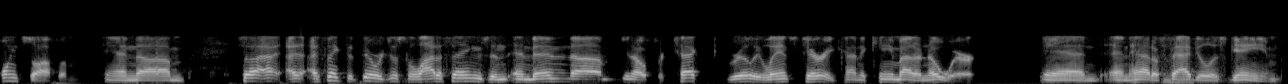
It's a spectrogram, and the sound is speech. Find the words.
points off them. And um, so I, I think that there were just a lot of things. And and then um, you know, for Tech, really Lance Terry kind of came out of nowhere and and had a mm-hmm. fabulous game.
